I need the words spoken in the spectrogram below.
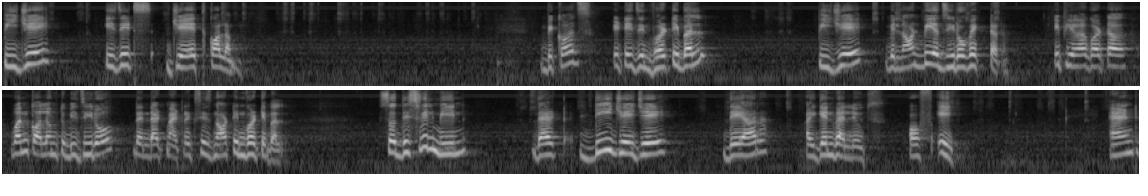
P j is its jth column. Because it is invertible, P j will not be a 0 vector. If you have got a one column to be 0, then that matrix is not invertible. So, this will mean that d j j they are eigenvalues of A and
